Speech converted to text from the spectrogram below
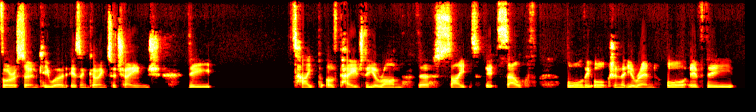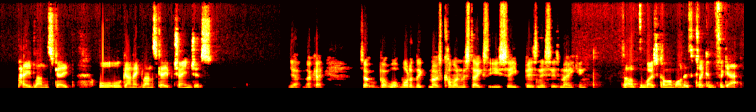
for a certain keyword isn't going to change the type of page that you're on, the site itself, or the auction that you're in, or if the paid landscape or organic landscape changes. Yeah, okay. So, but what, what are the most common mistakes that you see businesses making? So, the most common one is click and forget.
